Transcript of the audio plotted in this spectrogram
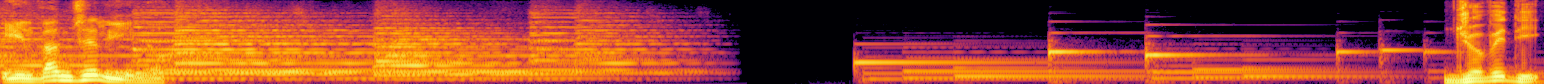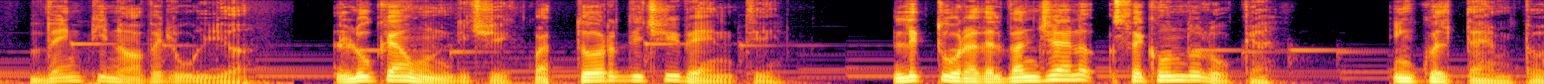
Il Vangelino. Giovedì 29 luglio. Luca 11, 14, 20. Lettura del Vangelo secondo Luca. In quel tempo,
